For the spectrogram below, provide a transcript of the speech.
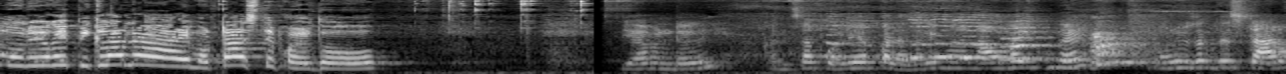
म्हणून काही पिकला नाही मोठा असते फळ तो. या मंडळी कंचा फळ या फळाचं काही मला नाव माहीत नाही. म्हणून सांगते स्टार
